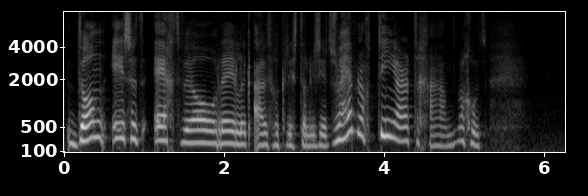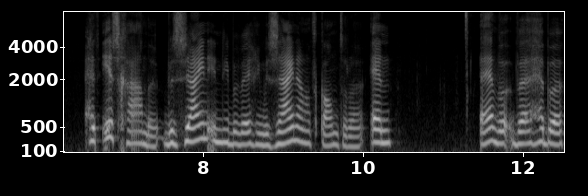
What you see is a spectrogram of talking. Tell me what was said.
dan is het echt wel redelijk uitgekristalliseerd. Dus we hebben nog tien jaar te gaan. Maar goed, het is gaande. We zijn in die beweging, we zijn aan het kantelen. En hè, we, we hebben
